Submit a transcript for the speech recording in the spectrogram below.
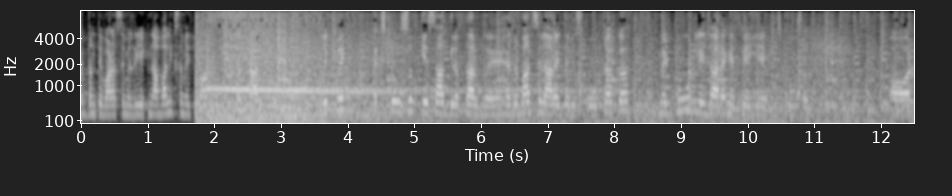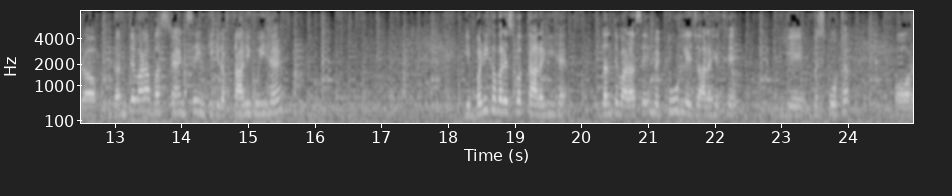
पर दंतेवाड़ा से मिल रही एक नाबालिग समेत चार गिरफ़्तार लिक्विड एक्सप्लोजिव के साथ गिरफ़्तार हुए हैं। हैदराबाद से ला रहे थे विस्फोटक। में टूर ले जा रहे थे ये एक्सप्लोजिव और दंतेवाड़ा बस स्टैंड से इनकी गिरफ्तारी हुई है। ये बड़ी खबर इस वक्त आ रही है। दंतेवाड़ा से मेटूर ले जा रहे थे ये विस्फोटक। और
